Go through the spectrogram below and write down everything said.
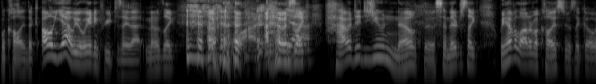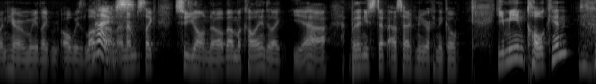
Macaulay, like, oh yeah, we were waiting for you to say that, and I was like, I was like, how did you know this? And they're just like, we have a lot of Macaulay students that go in here, and we like always love them, and I'm just like, so y'all know about Macaulay? And they're like, yeah, but then you step outside of New York, and they go, you mean Culkin?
